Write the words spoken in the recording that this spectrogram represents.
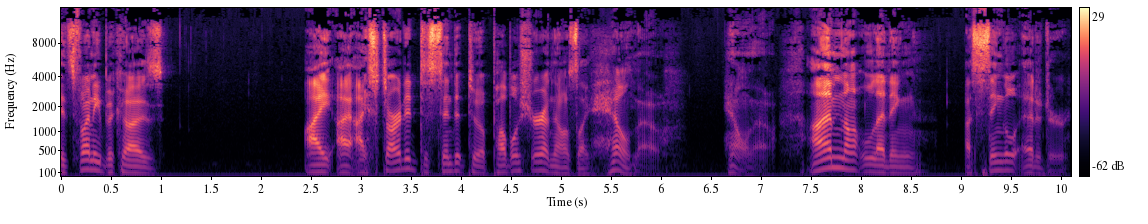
it's funny because I, I, I started to send it to a publisher and I was like, hell no, hell no. I'm not letting a single editor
